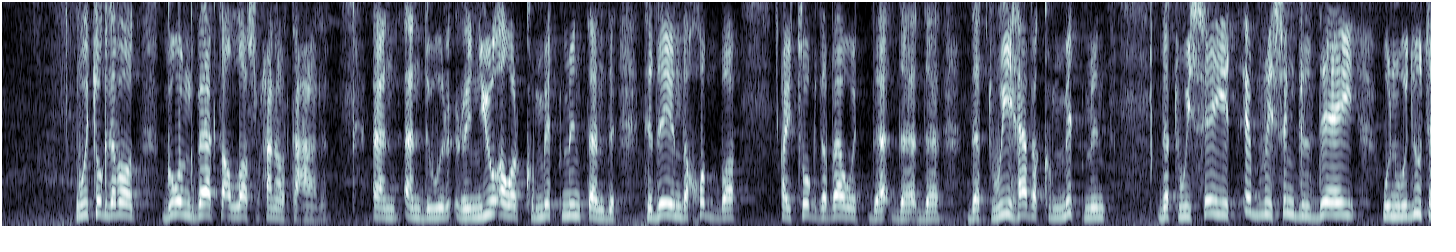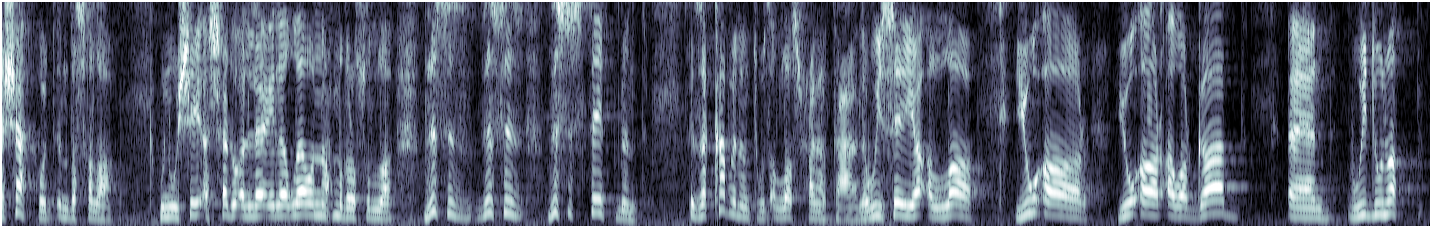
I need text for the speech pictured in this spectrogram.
we talked about going back to Allah subhanahu wa ta'ala and, and we renew our commitment. And today in the khutbah, I talked about the, the, the, that we have a commitment that we say it every single day when we do tashahhud in the salah when we say ashhadu an la ilaha illallah wa muhammad rasulullah this is this is this is statement is a covenant with Allah subhanahu wa ta'ala. We say ya Allah you are you are our God and we do not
